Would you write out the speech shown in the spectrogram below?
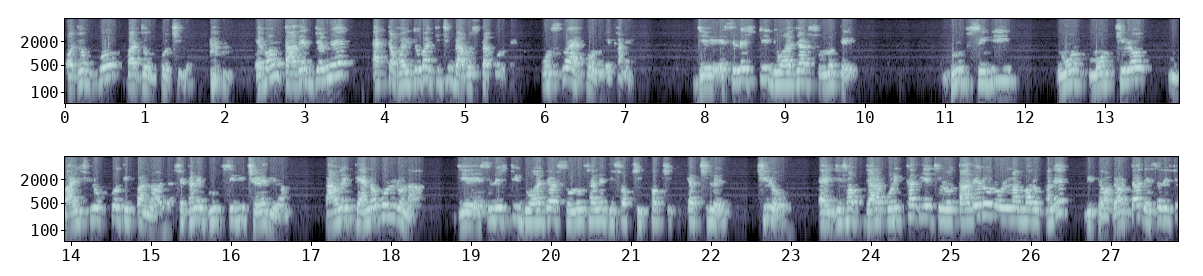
অযোগ্য বা যোগ্য ছিল। এবং তাদের জন্য একটা হয়তোবা কিছু ব্যবস্থা করবে। প্রশ্ন এখন এখানে, যে এসএলএসটি দু হাজার ষোলোতে গ্রুপ সিডি মোট মোট ছিল বাইশ লক্ষ তিপ্পান্ন হাজার। সেখানে গ্রুপ সিডি ছেড়ে দিলাম। তাহলে কেন বলল না যে এসএলএসটি দু হাজার ষোলো সালে যেসব শিক্ষক শিক্ষিকা ছিলেন, ছিল যেসব যারা পরীক্ষা দিয়েছিল তাদেরও রোল নাম্বার ওখানে দিতে হবে। অর্থাৎ এসএলএসটি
